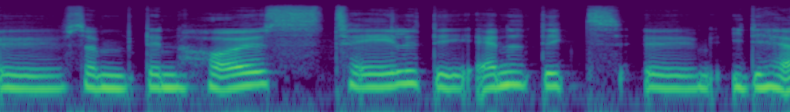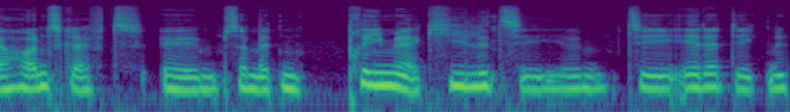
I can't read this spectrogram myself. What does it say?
øh, som den højes tale, det andet digt øh, i det her håndskrift, øh, som er den primære kilde til, øh, til digtene.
